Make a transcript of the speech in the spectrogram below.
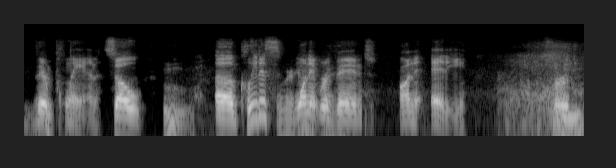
their plan. So Ooh. uh, Cletus We're gonna have wanted revenge on Eddie for Mhm.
